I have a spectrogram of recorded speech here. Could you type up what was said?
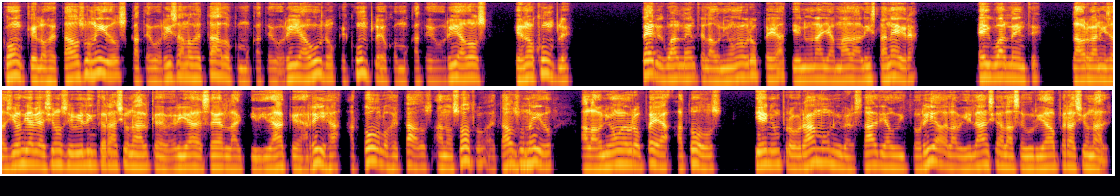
con que los Estados Unidos categorizan los estados como categoría 1 que cumple o como categoría 2 que no cumple, pero igualmente la Unión Europea tiene una llamada lista negra e igualmente la Organización de Aviación Civil Internacional, que debería de ser la actividad que rija a todos los estados, a nosotros, a Estados Unidos, a la Unión Europea, a todos, tiene un programa universal de auditoría de la vigilancia de la seguridad operacional.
